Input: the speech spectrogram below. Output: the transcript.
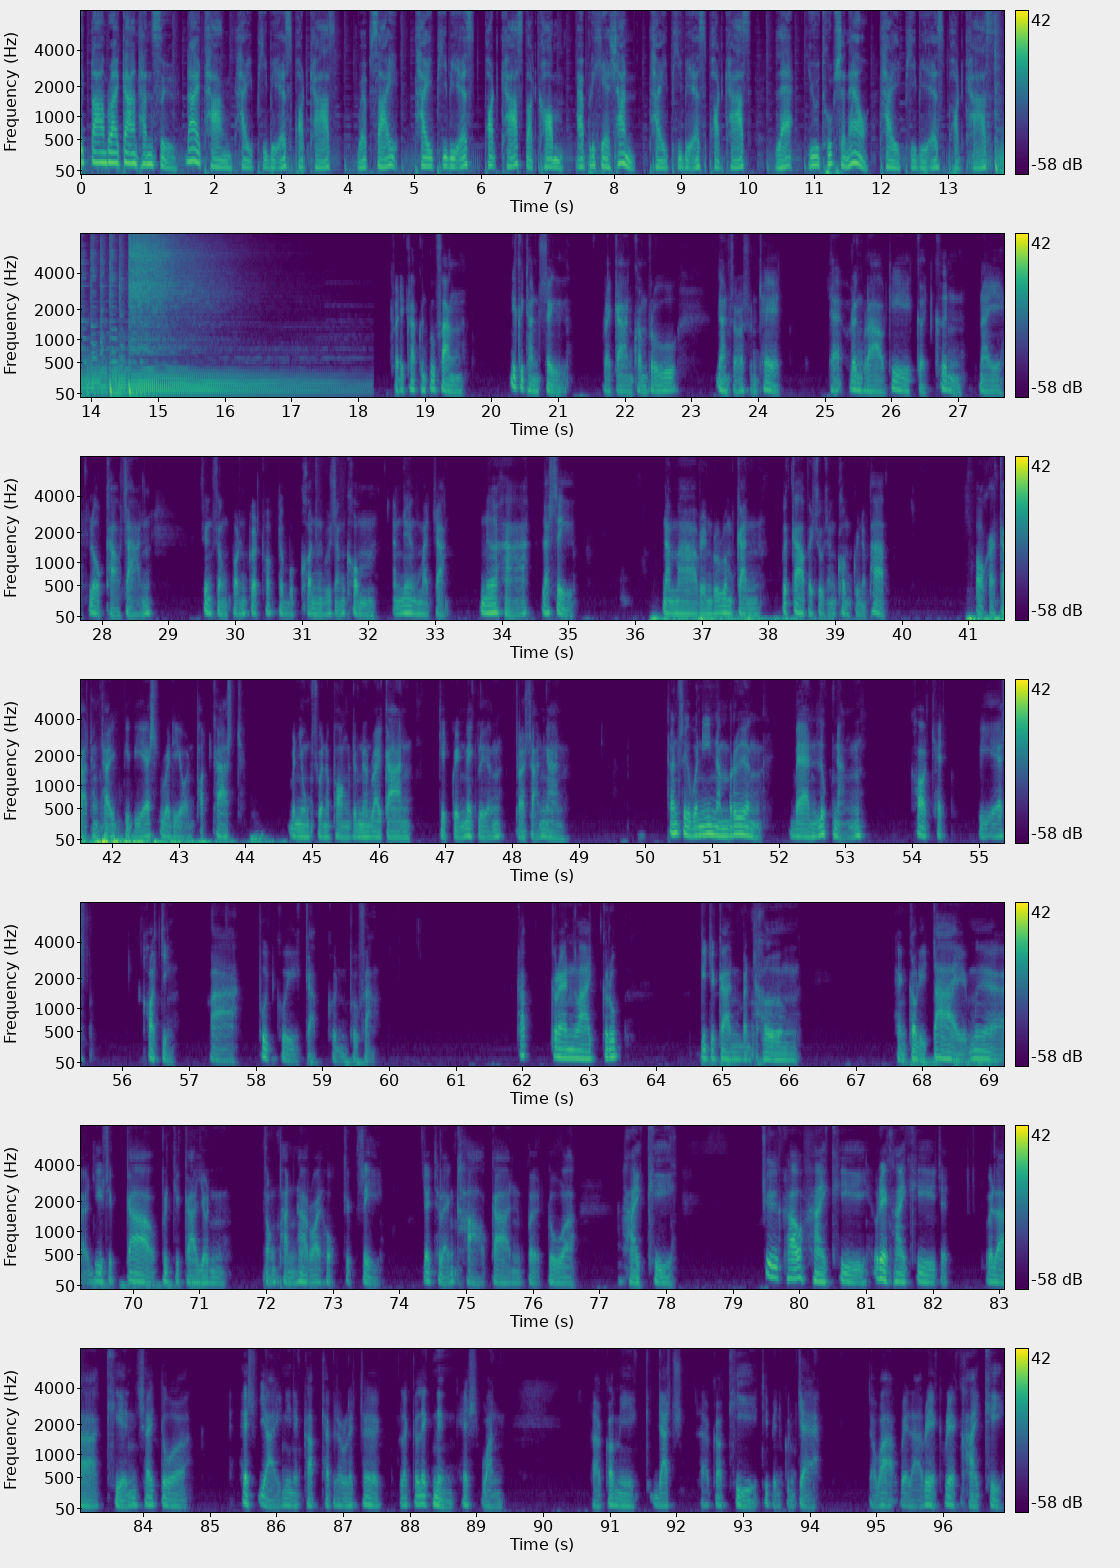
ติดตามรายการทันสื่อได้ทางไทย PBS Podcast เว็บไซต์ thaipbspodcast.com แอปพลิเคชัน Thai PBS Podcast และ YouTube Channel Thai PBS Podcast สวัสดีครับคุณผู้ฟัง นี่คือทันสื่อ รายการความรู้ ด้านสารสนเทศ และเรื่องราวที่เกิดขึ้นในโลกข่าวสาร ซึ่งส่งผลกระทบต่อบุคคลหรือสังคม อันเนื่องมาจากเนื้อหาและสื่อนำมาเรียนรู้ร่วมกันเพื่อก้าวไปสู่สังคมคุณภาพ ออกอากาศทางไทย PBS Radio and Podcast บรรยงสวนพองดำเนินรายการ จิตกลิ่นเมฆเหลืองประสานงาน ท่านสื่อวันนี้นำเรื่องแบนลูกหนัง ข้อเท็จ vs ข้อจริงมา พูดคุยกับคุณผู้ฟัง ครับแกรนไลน์กรุ๊ปกิจการบันเทิง แห่งเกาหลีใต้เมื่อ 29 พฤศจิกายน 2564 ได้แถลงข่าวการเปิดตัวไฮคีชื่อเขาไฮคีเรียกไฮคีจะเวลาเขียนใช้ตัว H ใหญ่นี่นะครับ capital letter แล้วก็เลข 1 H1 แล้วก็มี dash แล้วก็ key ที่เป็นกุญแจ แต่ว่าเวลาเรียกเรียก high key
